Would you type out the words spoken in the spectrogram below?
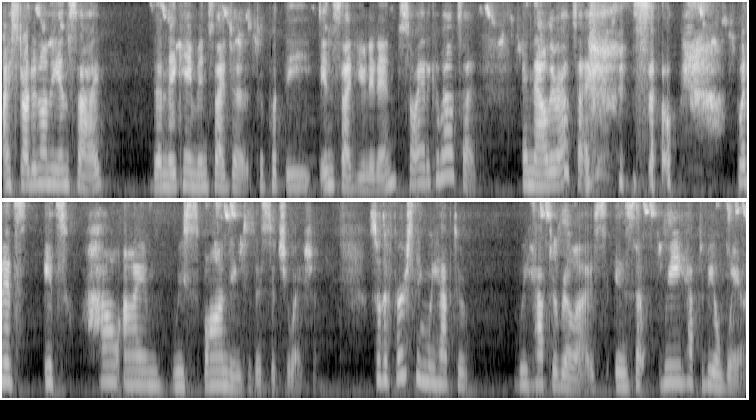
I started on the inside, then they came inside to, to put the inside unit in, so I had to come outside. And now they're outside. so, but it's it's how I'm responding to this situation. So the first thing we have to we have to realize is that we have to be aware.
